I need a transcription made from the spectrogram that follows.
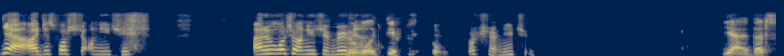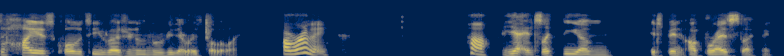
Yeah, I just watched it on YouTube. I didn't watch it on YouTube Movies. but like different. I watched it on YouTube. Yeah, that's the highest quality version of the movie there is, by the way. Oh, really? Huh. Yeah, it's like the um, it's been upresed, I think.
